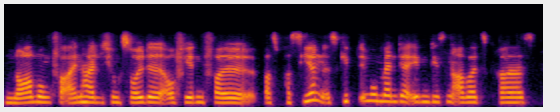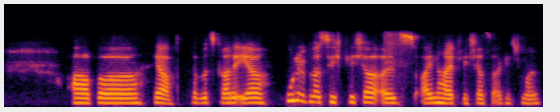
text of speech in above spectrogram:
Normung, Vereinheitlichung sollte auf jeden Fall was passieren. Es gibt im Moment ja eben diesen Arbeitskreis, aber ja, da wird es gerade eher unübersichtlicher als einheitlicher, sage ich mal.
